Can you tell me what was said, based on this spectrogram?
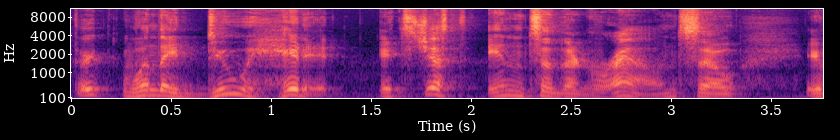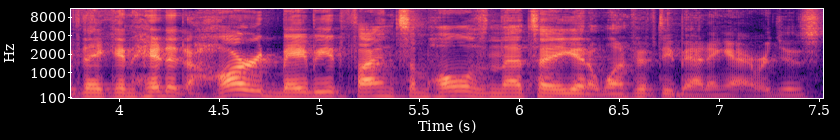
They're, when they do hit it, it's just into the ground. So if they can hit it hard, maybe it finds some holes, and that's how you get a 150 batting averages.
